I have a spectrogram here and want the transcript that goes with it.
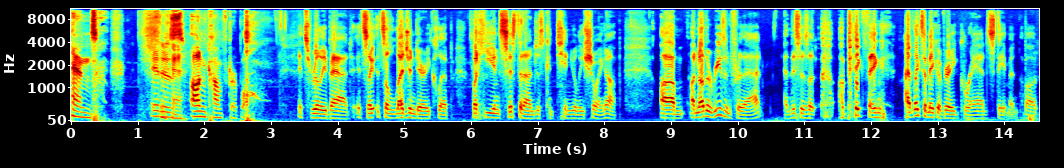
and it is uncomfortable. It's really bad. It's a it's a legendary clip, but he insisted on just continually showing up. Um, another reason for that, and this is a, a big thing, I'd like to make a very grand statement about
